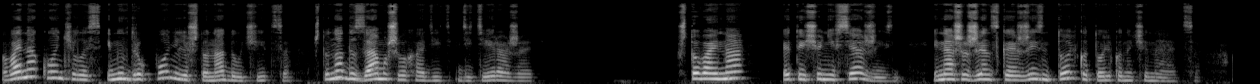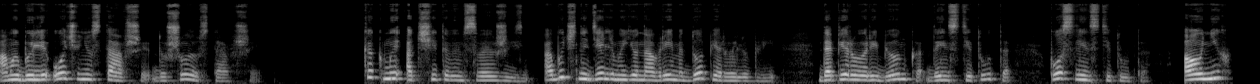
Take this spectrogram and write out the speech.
Война кончилась, и мы вдруг поняли, что надо учиться, что надо замуж выходить, детей рожать. Что война — это еще не вся жизнь, и наша женская жизнь только-только начинается, а мы были очень уставшие, душой уставшие. Как мы отсчитываем свою жизнь? Обычно делим ее на время до первой любви — до первого ребенка, до института, после института, а у них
